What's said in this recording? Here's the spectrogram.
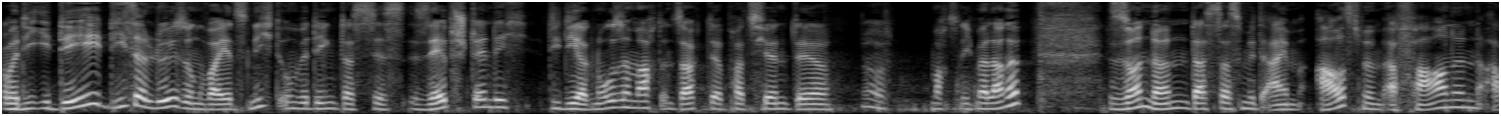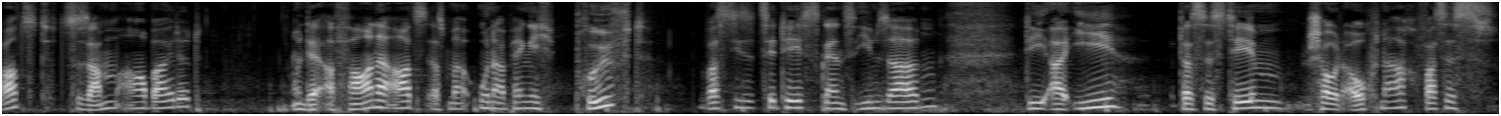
Aber die Idee dieser Lösung war jetzt nicht unbedingt, dass es selbstständig die Diagnose macht und sagt, der Patient, der ja, macht es nicht mehr lange, sondern dass das mit einem Arzt, mit einem erfahrenen Arzt zusammenarbeitet und der erfahrene Arzt erstmal unabhängig prüft, was diese CT-Scans ihm sagen. Die AI, das System schaut auch nach, was es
